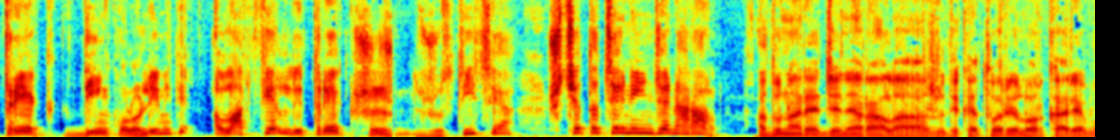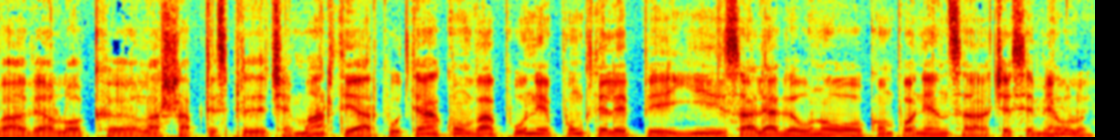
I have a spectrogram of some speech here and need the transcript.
trec dincolo limite, la fel le trec și justiția și cetățenii în general. Adunarea Generală a Judecătorilor, care va avea loc uh, la 17 martie, ar putea cumva pune punctele pe I să aleagă o nouă componență a CSM-ului?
